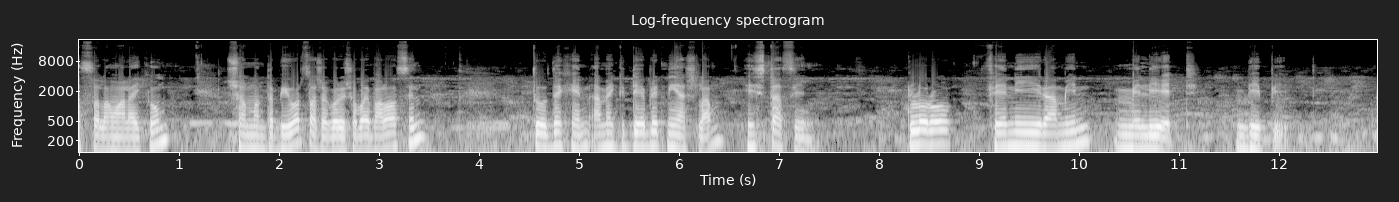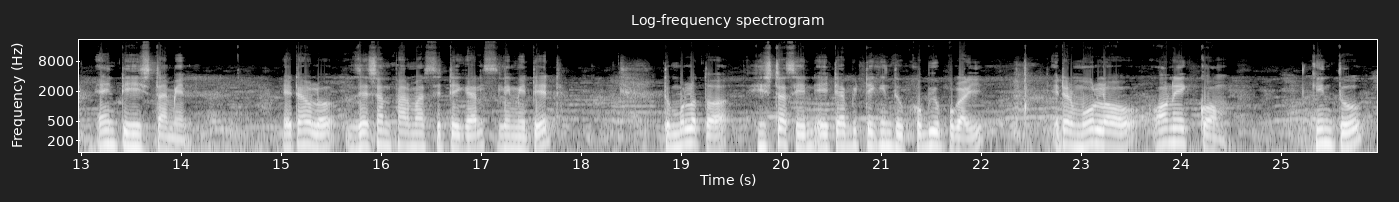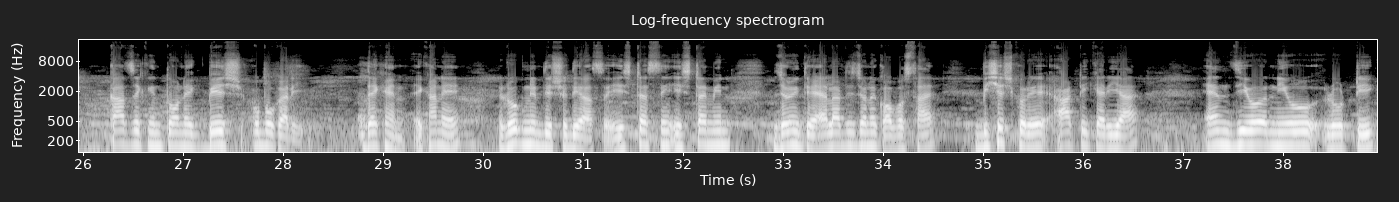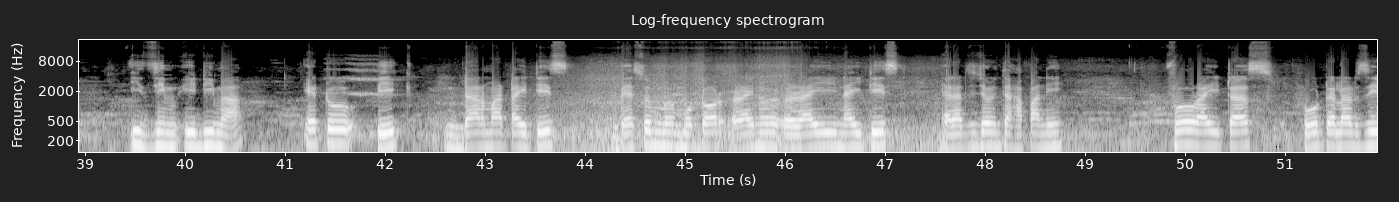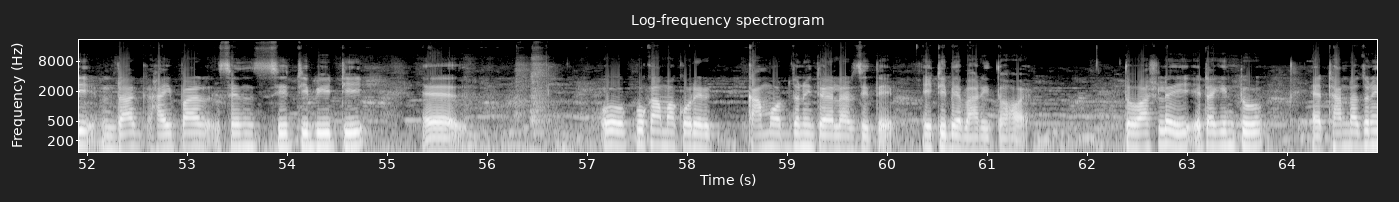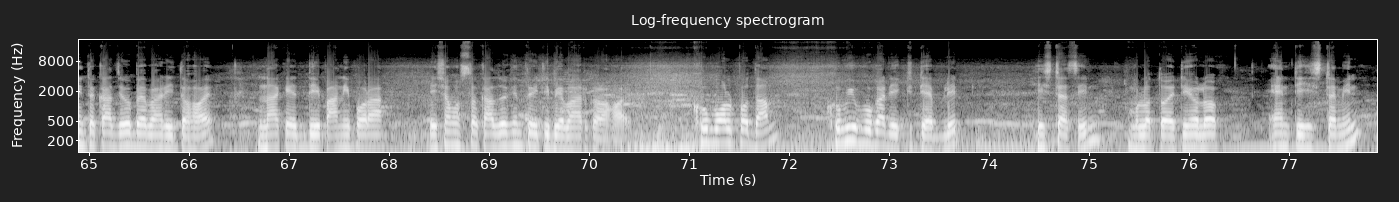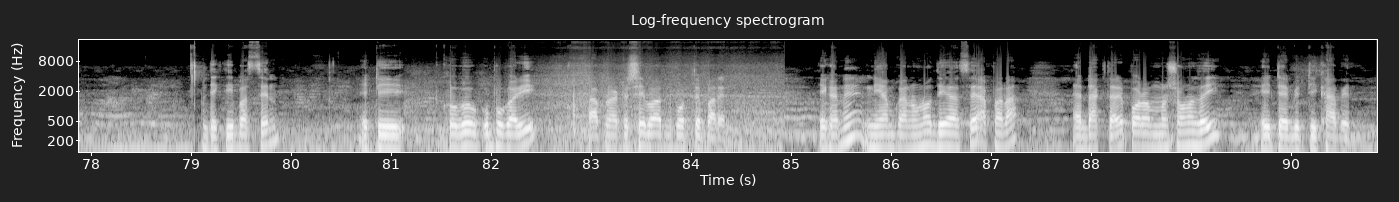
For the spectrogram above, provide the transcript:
আসসালামু আলাইকুম। সম্মানিত ভিউয়ার্স, আশা করি সবাই ভালো আছেন। তো দেখেন, আমি একটি ট্যাবলেট নিয়ে আসলাম, Histacin. Chlorpheniramine maleate, VP, antihistamine. এটা হলো জেসন ফার্মাসিউটিক্যালস লিমিটেড। তো মূলত হিস্টাসিন, এই ট্যাবলেটটি কিন্তু খুবই উপকারী। এটার মূল্য অনেক কম, কিন্তু কাজে কিন্তু অনেক বেশ উপকারী। দেখেন, এখানে রোগ নির্দেশ দেওয়া আছে। হিস্টাসিন হিস্টামিন জনিত অ্যালার্জিজনক অবস্থায়, বিশেষ করে urticaria angioneurotic eczema, oedema, atopic, dermatitis vasomotor rhino, rhinitis, অ্যালার্জিজনিত হাঁপানি, ফ্লোরাইটাস food allergy, drug hypersensitivity ও পোকামাকড়ের কামড়জনিত অ্যালার্জিতে এটি ব্যবহৃত হয়। তো আসলেই এটা কিন্তু ঠান্ডাজনিত কাজেও ব্যবহৃত হয়। নাকের দিয়ে পানি পড়া, এই সমস্ত কাজেও কিন্তু এটি ব্যবহার করা হয়। খুব অল্প দাম, খুবই উপকারী একটি ট্যাবলেট, হিস্টাসিন। মূলত এটি হলো অ্যান্টিহিস্টামিন। দেখতেই পাচ্ছেন, এটি খুবই উপকারী, আপনারা এটা সেবন করতে পারেন। এখানে নিয়মকানুনও দেওয়া আছে, আপনারা ডাক্তারের পরামর্শ অনুযায়ী এই ট্যাবলেটটি খাবেন।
